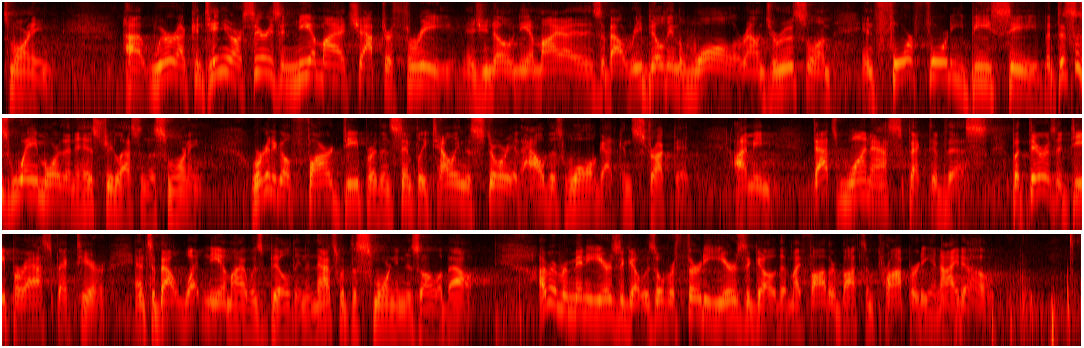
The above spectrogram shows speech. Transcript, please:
this morning. Uh, we're uh, continuing our series in Nehemiah chapter 3. As you know, Nehemiah is about rebuilding the wall around Jerusalem in 440 BC. But this is way more than a history lesson this morning. We're going to go far deeper than simply telling the story of how this wall got constructed. I mean, that's one aspect of this. But there is a deeper aspect here, and it's about what Nehemiah was building. And that's what this morning is all about. I remember many years ago, it was over 30 years ago, that my father bought some property in Idaho.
